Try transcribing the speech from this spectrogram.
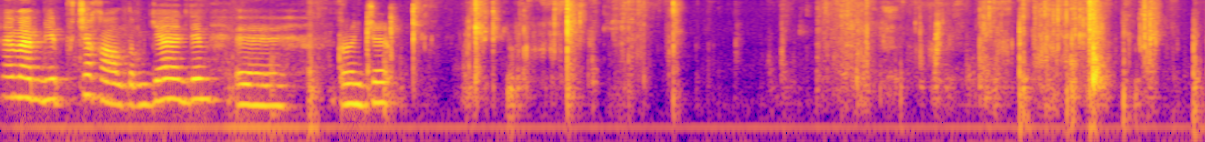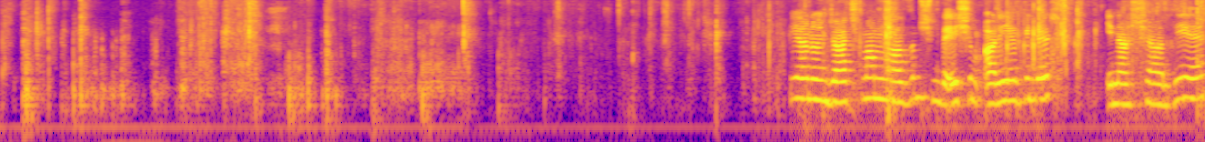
Hemen bir bıçak aldım. Geldim. Ee, önce Bir an önce açmam lazım. Şimdi eşim arayabilir. İn aşağı diye.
